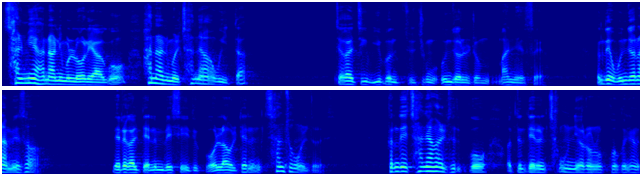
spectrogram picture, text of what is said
삶이 하나님을 노래하고 하나님을 찬양하고 있다. 제가 지금 이번 주 지금 운전을 좀 많이 했어요. 근데 운전하면서 내려갈 때는 메시지 듣고 올라올 때는 찬송을 들었어요. 그런데 찬양을 듣고 어떤 때는 창문 열어놓고 그냥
